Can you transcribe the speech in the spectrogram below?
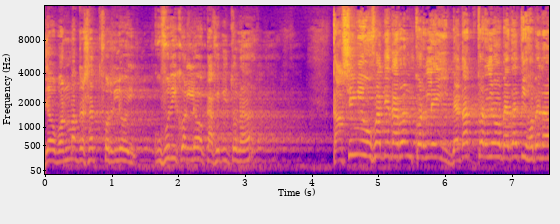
দেওবন মাদ্রাসাত করলেও কুফুরি করলেও কাফিরিত না। কাসিমি উপাধি ধারণ করলেই বেদাত করলেও বেদাতি হবে না।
